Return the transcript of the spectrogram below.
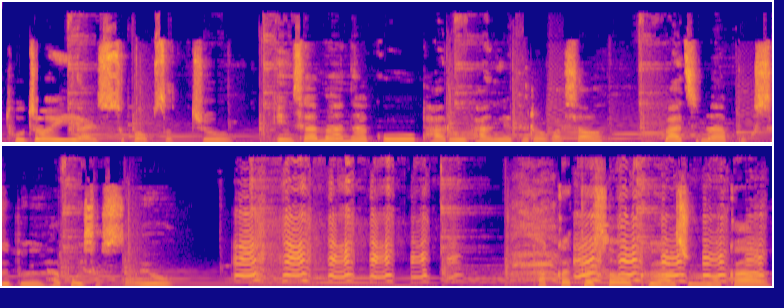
도저히 알 수가 없었죠. 인사만 하고 바로 방에 들어가서 마지막 복습을 하고 있었어요. 바깥에서 그 아줌마가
